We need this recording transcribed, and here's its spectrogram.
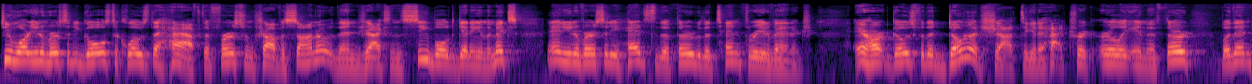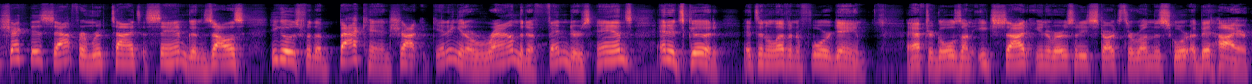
Two more University goals to close the half. The first from Travisano, then Jackson Siebold getting in the mix, and University heads to the third with a 10 3 advantage. Earhart goes for the donut shot to get a hat trick early in the third, but then check this out from Riptide's Sam Gonzalez. He goes for the backhand shot, getting it around the defender's hands, and it's good. It's an 11 4 game. After goals on each side, University starts to run the score a bit higher.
